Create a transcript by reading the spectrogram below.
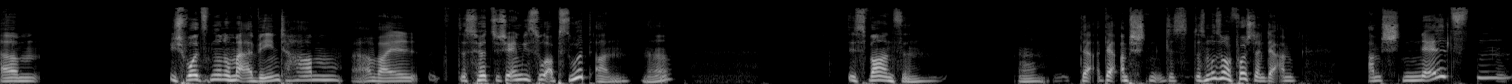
Ähm, ich wollte es nur noch mal erwähnt haben, ja, weil das hört sich irgendwie so absurd an. Ne? Ist Wahnsinn. Ja. Der, der am, das, das muss man vorstellen, der am, am schnellsten,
